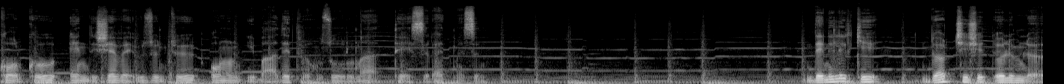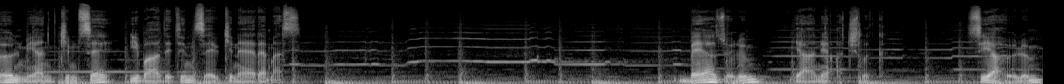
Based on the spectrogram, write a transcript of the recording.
Korku, endişe ve üzüntü onun ibadet ve huzuruna tesir etmesin. Denilir ki dört çeşit ölümle ölmeyen kimse ibadetin zevkine eremez.'' Beyaz ölüm yani açlık. Siyah ölüm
